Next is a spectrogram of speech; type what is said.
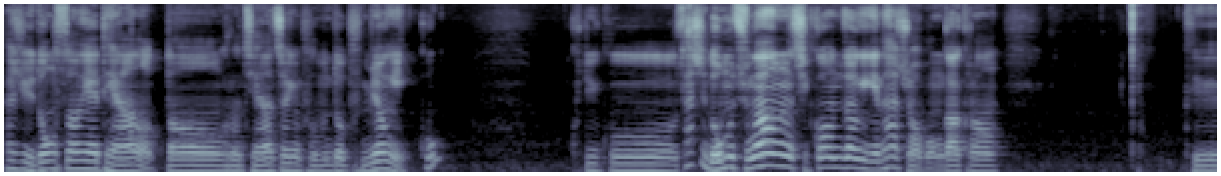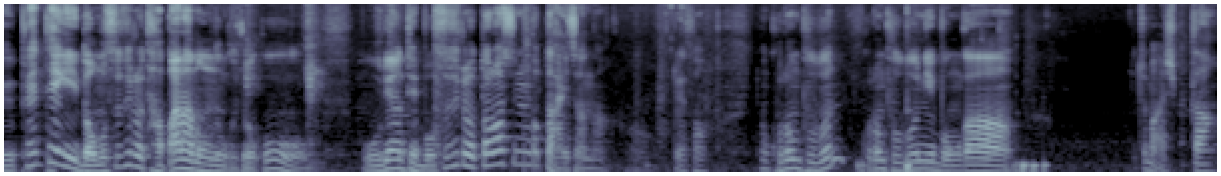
사실 유동성에 대한 어떤 그런 제한적인 부분도 분명히 있고 그리고 사실 너무 중앙 집권적이긴 하죠. 뭔가 그런 그 펜텍이 너무 수수료 다 빨아먹는 구조고 뭐 우리한테 뭐 수수료 떨어지는 것도 아니잖아. 어, 그래서 좀 그런 부분 그런 부분이 뭔가 좀 아쉽다.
